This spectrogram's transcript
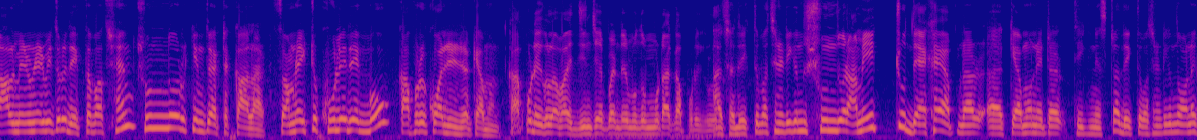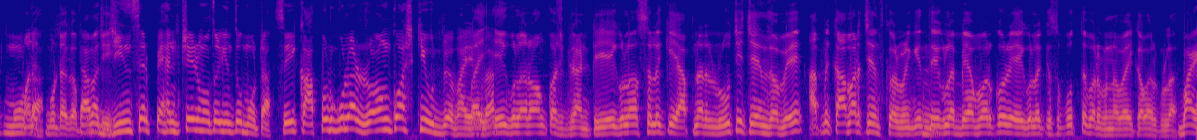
লাল মেরুনের ভিতরে দেখতে পাচ্ছেন সুন্দর কিন্তু একটা কালার। সো আমরা একটু খুলে দেখব কাপড়ের কোয়ালিটিটা কেমন। কাপড় এগুলো ভাই জিন্সের প্যান্টের মতো মোটা কাপড় এগুলো। আচ্ছা দেখতে পাচ্ছেন এটা কিন্তু সুন্দর। আমি একটু দেখাই আপনার কেমন এটার থিকনেসটা দেখতে পাচ্ছেন এটা কিন্তু অনেক মোটা। মোটা কাপড়, আমার। জিন্সের প্যান্টের মতো কিন্তু মোটা। সেই কাপড়গুলোর রং কস কি উঠবে ভাই ভাই এগুলা? এইগুলা রং কস গ্যারান্টি। এগুলো আসলে কি আপনার রুচি চেঞ্জ হবে আপনি কাভার চেঞ্জ করবেন কিন্তু এগুলো ব্যবহার করে এগুলো কিছু করতে পারবেন না ভাই কাভারগুলো ভাই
